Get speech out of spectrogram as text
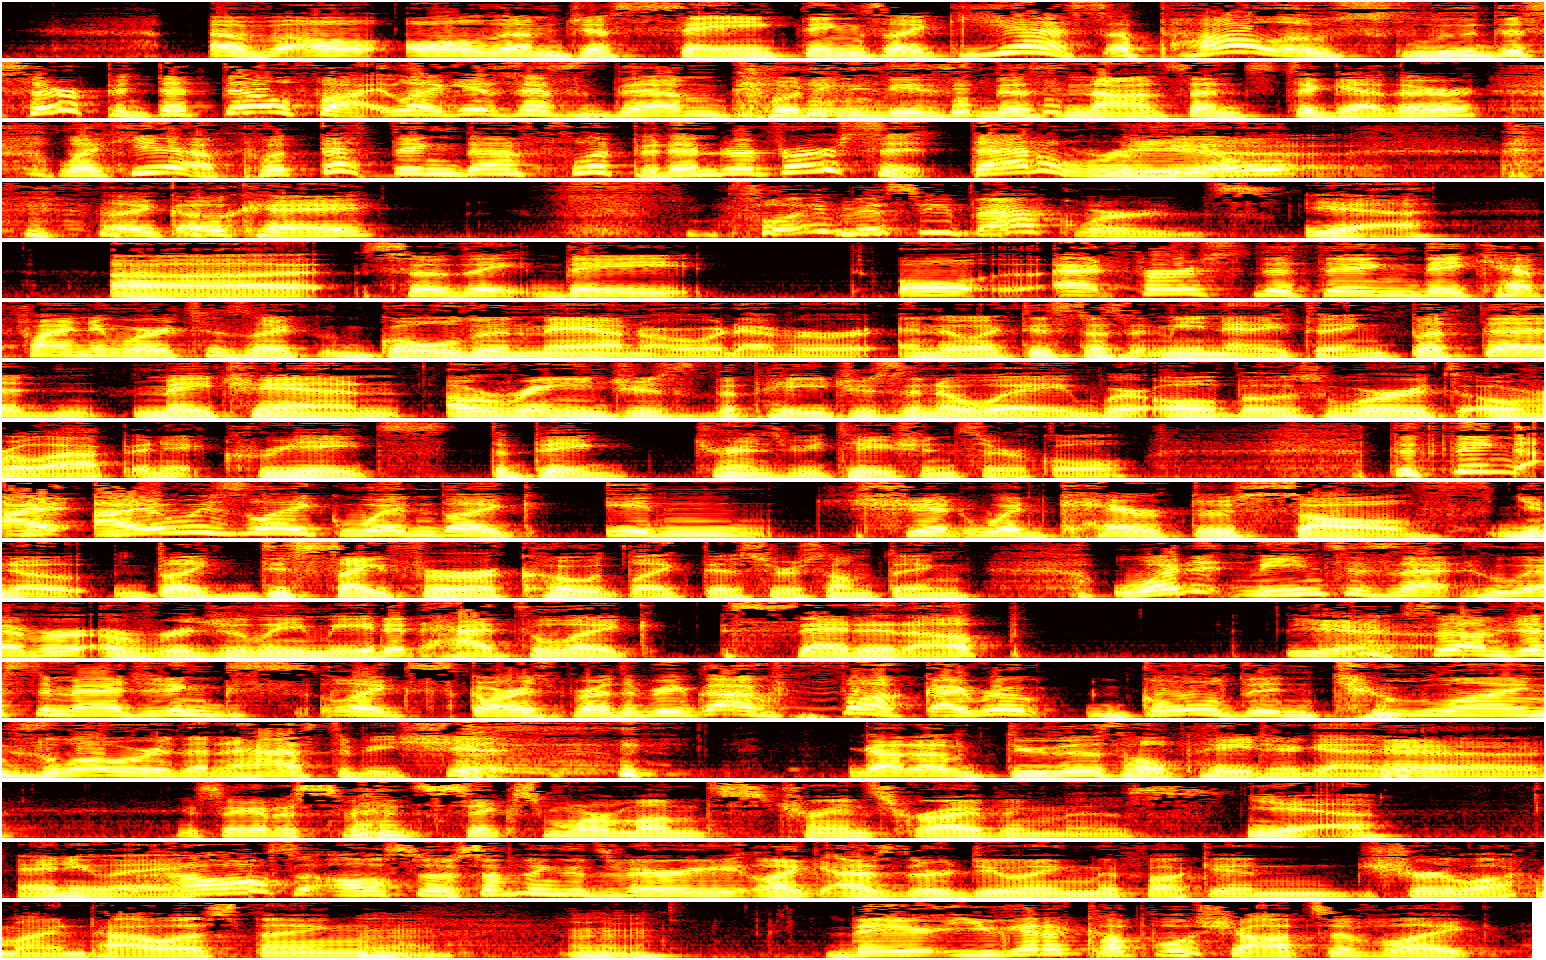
of all, all them just saying things like, "Yes, Apollo slew the serpent at Delphi." Like it's just them putting these this nonsense together. Like, yeah, put that thing down, flip it, and reverse it. That'll reveal. Yeah. Like, okay. Play Missy backwards. Yeah. Uh, so they, they, all, at first the thing they kept finding where it says like golden man or whatever, and they're like, this doesn't mean anything. But then Mei Chan arranges the pages in a way where all those words overlap and it creates the big transmutation circle. The thing I, I always like when like in shit when characters solve, you know, like decipher a code like this or something. What it means is that whoever originally made it had to like set it up Yeah. so I'm just imagining like Scar's brother being, oh fuck, I wrote golden two lines lower than it has to be. Shit. Gotta do this whole page again. yeah. Guess I gotta spend six more months transcribing this. Yeah. Anyway. Also, also something that's very like as they're doing the fucking Sherlock Mind Palace thing. Mm-hmm. Mm-hmm. They you get a couple shots of like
